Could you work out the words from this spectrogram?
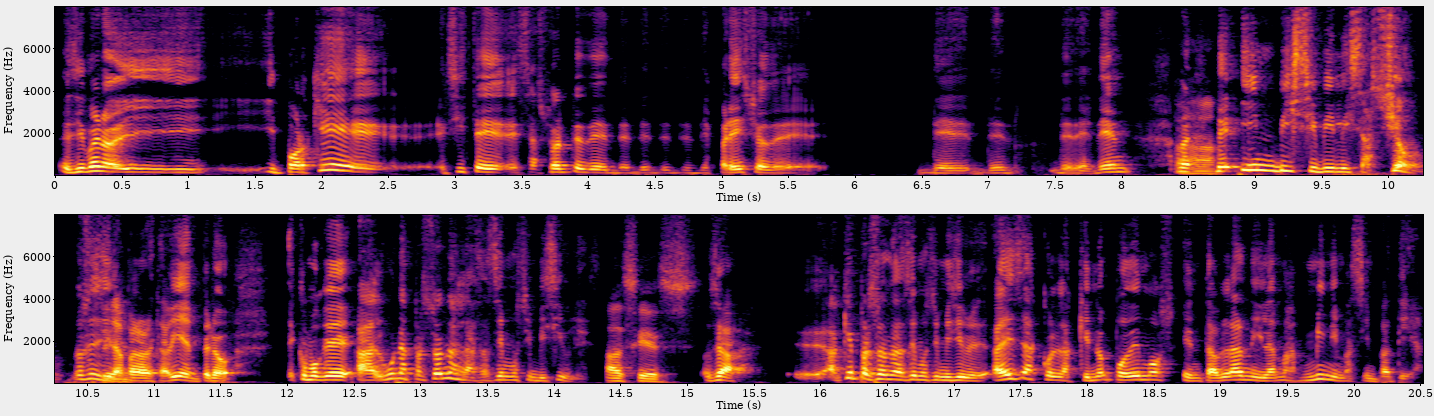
es decir, bueno, ¿y, por qué existe esa suerte de, desprecio, de, desdén, de invisibilización? No sé si la palabra está bien, pero es como que a algunas personas las hacemos invisibles. Así es. O sea, ¿A qué personas hacemos invisibles? A ellas con las que no podemos entablar ni la más mínima simpatía.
